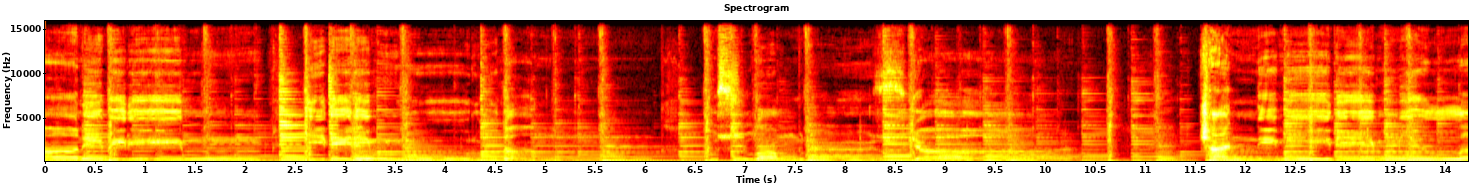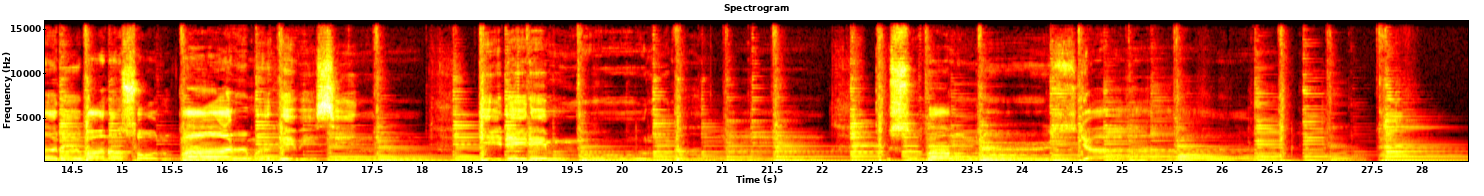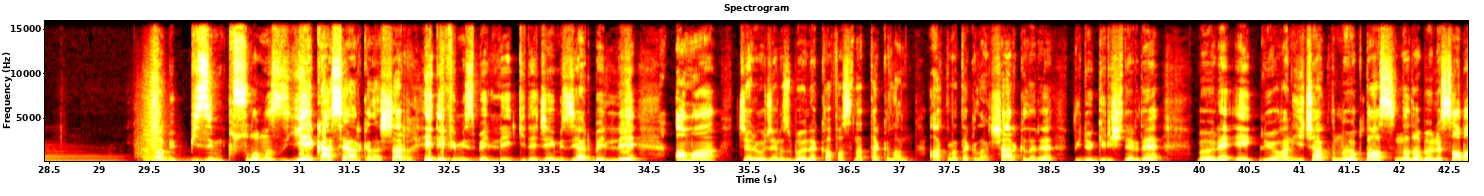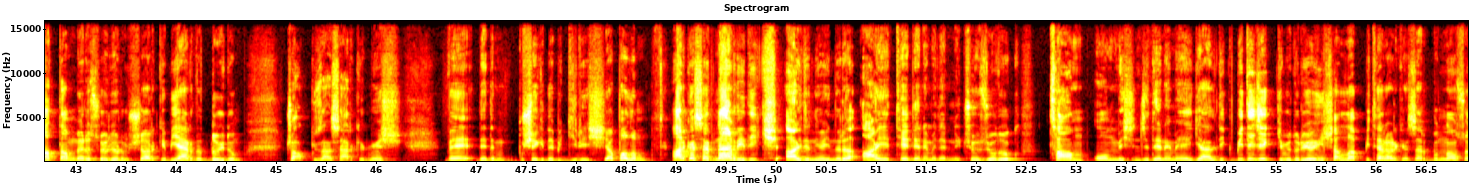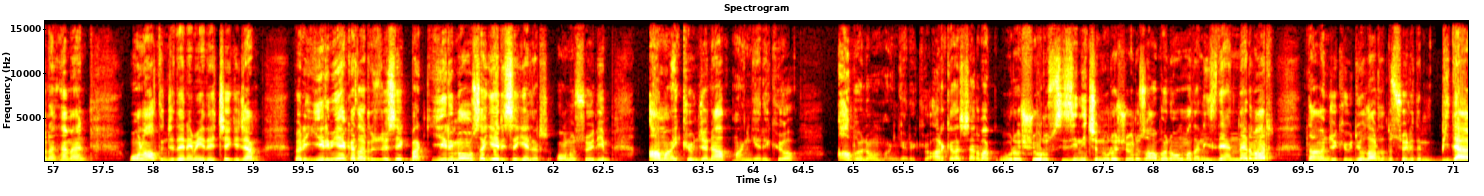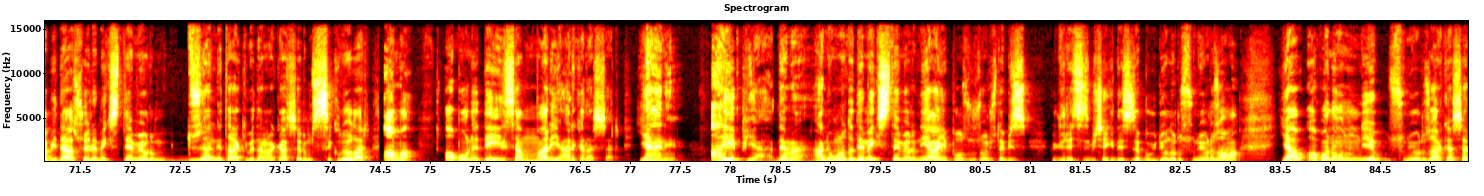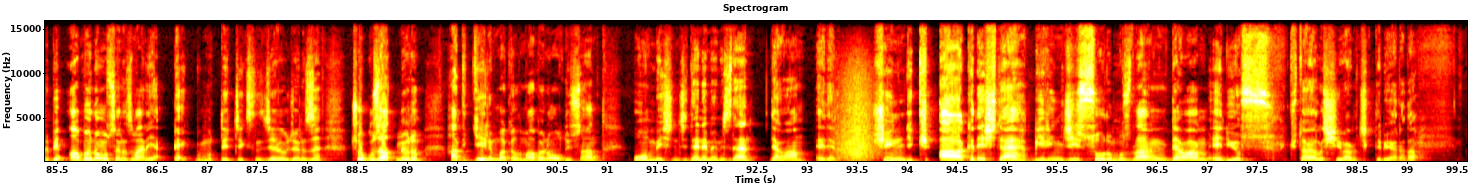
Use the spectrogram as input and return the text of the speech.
pusulamız YKS arkadaşlar. Hedefimiz belli, gideceğimiz yer belli. Ama Cere hocanız böyle kafasına takılan, aklına takılan şarkıları video girişleri de böyle ekliyor. Hani hiç aklımda yoktu aslında da böyle sabahtan beri söylüyorum şu şarkıyı bir yerde duydum. Çok güzel şarkıymış. Ve dedim bu şekilde bir giriş yapalım. Arkadaşlar neredeydik? Aydın yayınları AYT denemelerini çözüyorduk. Tam 15. denemeye geldik. Bitecek gibi duruyor. İnşallah biter arkadaşlar. Bundan sonra hemen 16. denemeyi de çekeceğim. Böyle 20'ye kadar düzlesek bak 20 olsa gerisi gelir. Onu söyleyeyim. Ama ilk önce ne yapman gerekiyor? abone olman gerekiyor. Arkadaşlar bak uğraşıyoruz. Sizin için uğraşıyoruz. Abone olmadan izleyenler var. Daha önceki videolarda da söyledim. Bir daha bir daha söylemek istemiyorum. Düzenli takip eden arkadaşlarım sıkılıyorlar. Ama abone değilsen var ya arkadaşlar. Yani ayıp ya değil mi? Hani onu da demek istemiyorum. Niye ayıp olsun? Sonuçta biz ücretsiz bir şekilde size bu videoları sunuyoruz ama ya abone olun diye sunuyoruz arkadaşlar. Bir abone olsanız var ya pek bir mutlu edeceksiniz Celal hocanızı. Çok uzatmıyorum. Hadi gelin bakalım abone olduysan 15. denememizden devam edelim. Şimdiki arkadaşlar birinci sorumuzla devam ediyoruz. Kütahyalı şivem çıktı bir arada.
